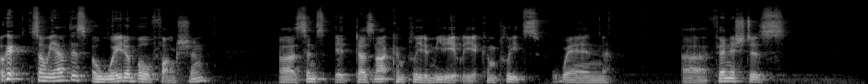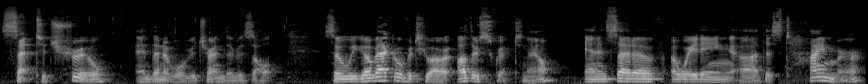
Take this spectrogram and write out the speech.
Okay, so we have this awaitable function uh, since it does not complete immediately, it completes when uh, finished is set to true, and then it will return the result. So we go back over to our other script now, and instead of awaiting uh, this timer,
